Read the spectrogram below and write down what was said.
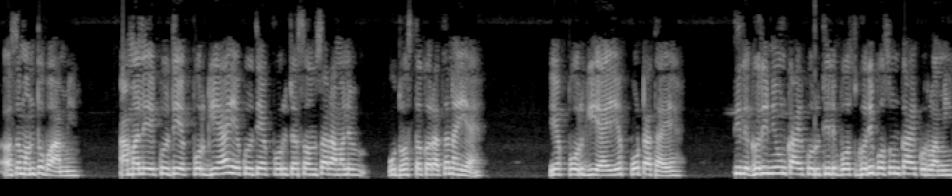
असं म्हणतो बा आम्ही. आम्हाला एकुलती एक पोरगी आहे एकुलती एक पोरीचा संसार आम्हाला उद्ध्वस्त करायचा नाही आहे. एक पोरगी आहे एक पोटात आहे. तिने घरी नेऊन काय करू तिला बस घरी बसून काय करू आम्ही?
